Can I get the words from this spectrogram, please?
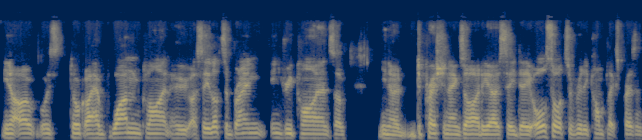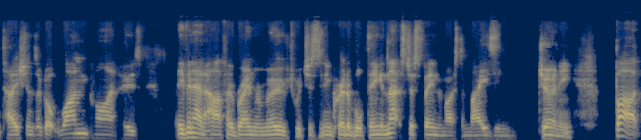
you know, I was talk. I have one client who I see lots of brain injury clients of, you know, depression, anxiety, OCD, all sorts of really complex presentations. I've got one client who's even had half her brain removed, which is an incredible thing, and that's just been the most amazing journey. But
